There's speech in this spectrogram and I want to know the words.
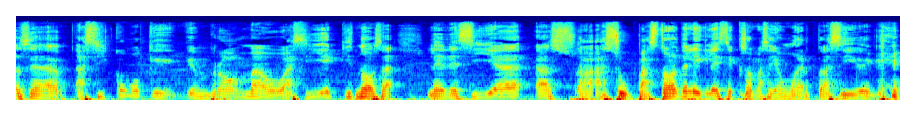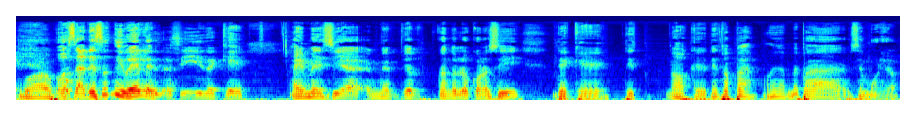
o sea, así como que en broma o así X, no, o sea, le decía a su, a- a su pastor de la iglesia que su mamá se había muerto, así de que, Wow. o sea, de esos niveles, así de que, ahí me decía, me- yo cuando lo conocí, de que, "Ti- no, que tienes papá, oye, mi papá se murió,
